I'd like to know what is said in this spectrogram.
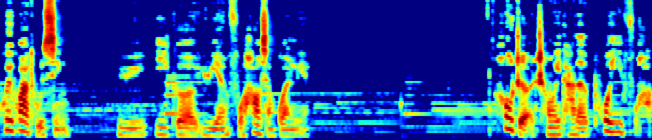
绘画图形与一个语言符号相关联，后者成为它的破译符号。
